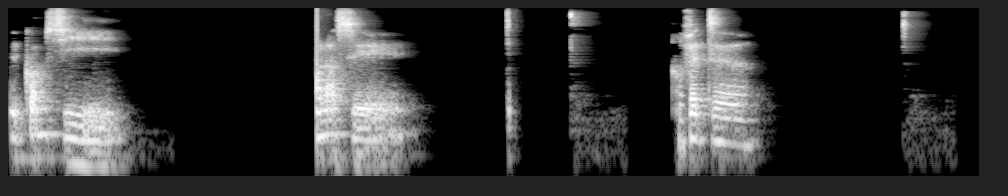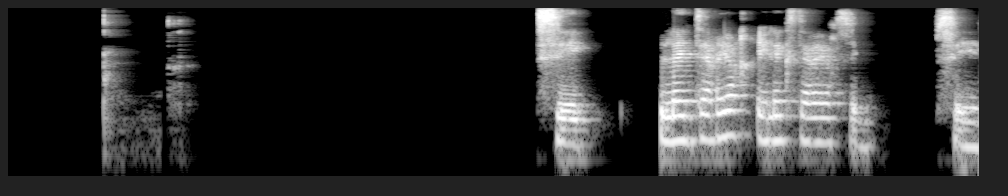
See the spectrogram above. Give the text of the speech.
C'est comme si. Voilà, c'est. En fait. euh, c'est l'intérieur et l'extérieur, c'est c'est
